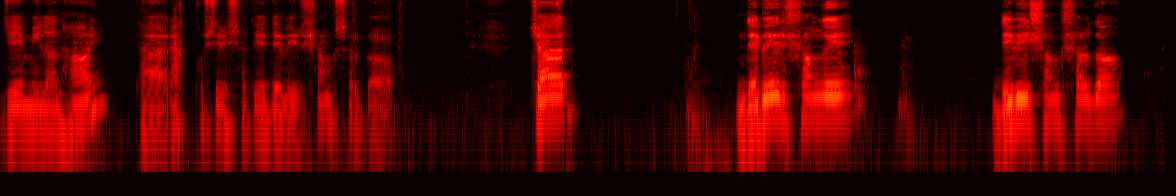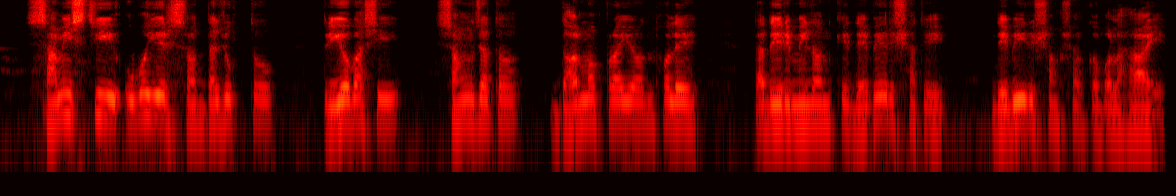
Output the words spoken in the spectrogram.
যে মিলন হয়, তা রাক্ষসের সাথে দেবের সংসর্গ। চার, দেবের সঙ্গে দেবীর সংসর্গ। স্বামী স্ত্রী উভয়ের শ্রদ্ধাযুক্ত। প্রিয়বাসী, সংযত, ধর্মপ্রায়ণ হলে তাদের মিলনকে দেবের সাথে দেবীর সংসর্গ বলা হয়।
